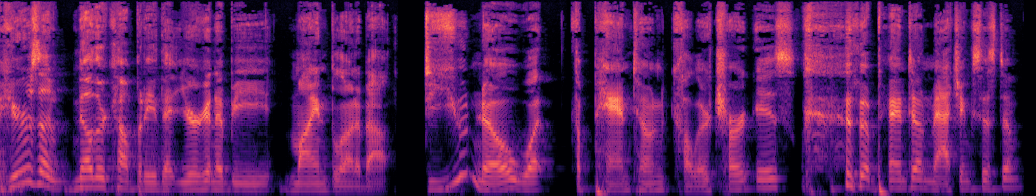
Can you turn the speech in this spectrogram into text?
Here's another company that you're going to be mind blown about. Do you know what the Pantone color chart is? the Pantone matching system.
